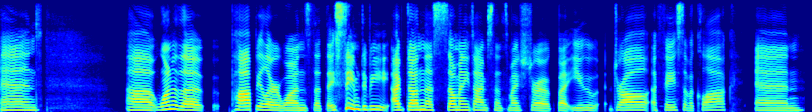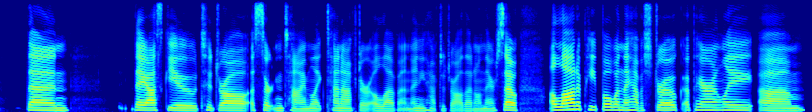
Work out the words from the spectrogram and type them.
And uh, one of the popular ones that they seem to be, I've done this so many times since my stroke, but you draw a face of a clock and then they ask you to draw a certain time, like 10 after 11, and you have to draw that on there. So, a lot of people, when they have a stroke, apparently um,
